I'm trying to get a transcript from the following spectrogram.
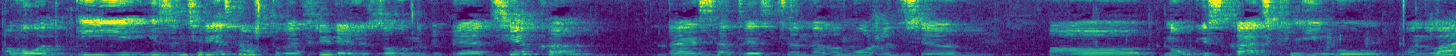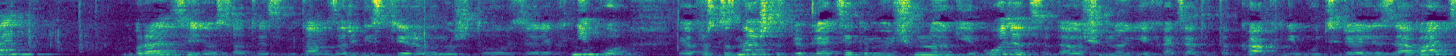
Вот, и из интересного, что в iFree реализована библиотека, да, и, соответственно, вы можете э, ну, искать книгу онлайн, брать ее, соответственно, там зарегистрировано, что вы взяли книгу. Я просто знаю, что с библиотеками очень многие водятся, да, очень многие хотят это как-нибудь реализовать,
